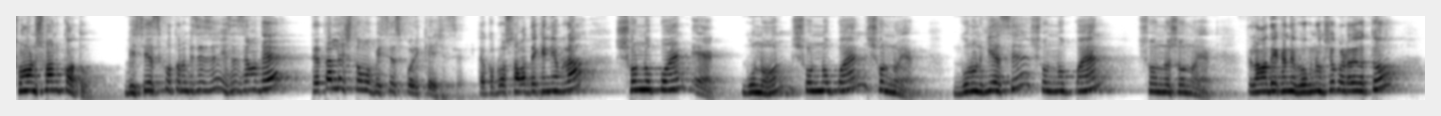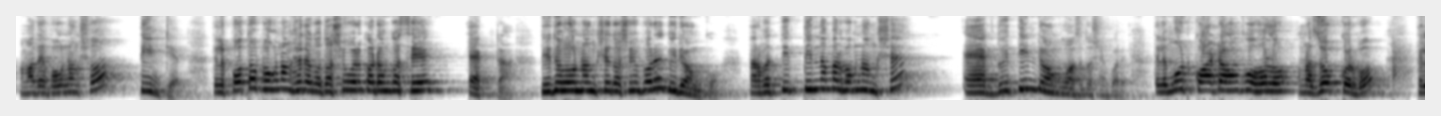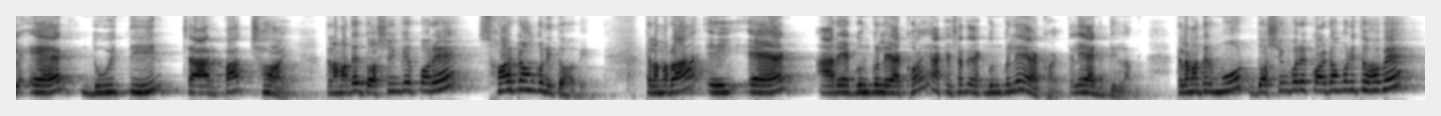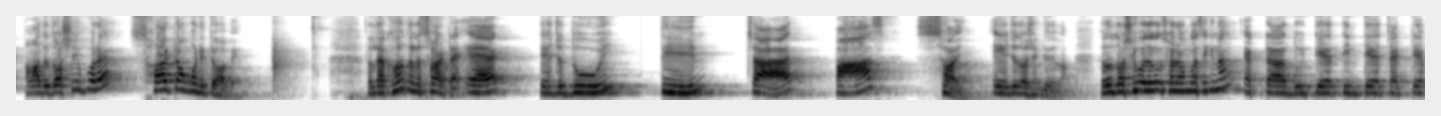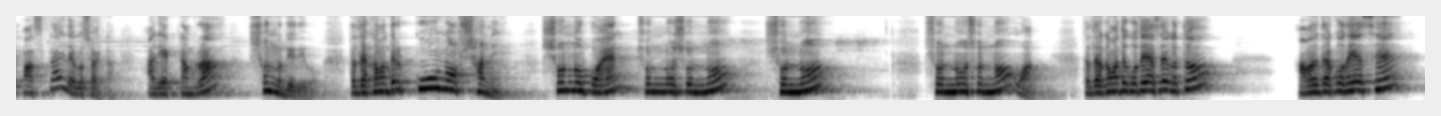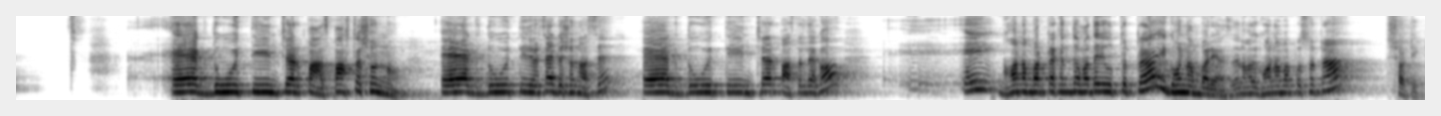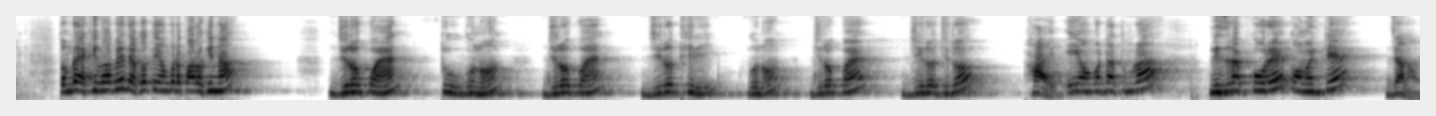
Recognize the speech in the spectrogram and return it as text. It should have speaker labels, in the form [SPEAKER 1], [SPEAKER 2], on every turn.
[SPEAKER 1] সমান সমান কত? বিসিএস কত বিসিএস? এসেছে আমাদের তেতাল্লিশতম বিসিএস পরীক্ষা এসেছে। দেখো, প্রশ্ন আবার দেখে নিই আমরা। শূন্য পয়েন্ট এক গুণন শূন্য পয়েন্ট শূন্য এক। গুণন কি আছে? শূন্য পয়েন্ট শূন্য শূন্য এক। তাহলে আমাদের এখানে ভগ্নাংশ কটা দেখো তো? আমাদের ভগ্নাংশ তিনটে। তাহলে প্রথম ভগ্নাংশে দেখো? দশমী পরে কটা অঙ্ক আছে? একটা। দ্বিতীয় ভগ্নাংশে দশমী পরে দুইটা অঙ্ক। তারপর তিন নম্বর ভগ্নাংশে এক, দুই, তিনটে অঙ্ক আছে দশমিক পরে। তাহলে মোট কয়টা অঙ্ক হলো? আমরা যোগ করব। তাহলে এক, দুই, তিন, চার, পাঁচ, ছয়। তাহলে আমাদের দশমিকের পরে ছয়টা অঙ্ক নিতে হবে। তাহলে আমরা এই এক আর এক গুণ করলে এক হয়, একের সাথে এক গুণ করলে এক হয়। তাহলে এক দিলাম। তাহলে আমাদের মোট দশমিক পরে কয়টা অঙ্ক নিতে হবে? আমাদের দশমিক পরে ছয়টা অঙ্ক নিতে হবে। তাহলে দেখো, তাহলে ছয়টা। এক, এই হচ্ছে দুই, তিন, চার, পাঁচ ছয়। এই হচ্ছে দশমিক দিয়ে দিলাম। দেখো দশমিক দেখো ছয়টা অঙ্ক আছে কিনা? একটা, দুইটে, তিনটে, চারটে, পাঁচটা দেখো ছয়টা। আগে একটা আমরা শূন্য দিয়ে দেবো। তাহলে দেখো আমাদের কোন অপশানে শূন্য পয়েন্ট শূন্য শূন্য শূন্য শূন্য শূন্য ওয়ান। তাহলে দেখো আমাদের কোথায় আছে কত? আমাদের দেখো কোথায় আছে? এক, দুই, তিন, চার, পাঁচ। পাঁচটা শূন্য। এক, দুই, তিন, চারটে শূন্য আছে। এক, দুই, তিন, চার, পাঁচ। তাহলে দেখো এই ঘ নাম্বারটা কিন্তু আমাদের এই উত্তরটা এই ঘ নাম্বারে আছে। আমাদের ঘ নাম্বার প্রশ্নটা সঠিক। তোমরা একইভাবে দেখো তো এই অঙ্কটা পারো কি না জিরো পয়েন্ট টু গুণন জিরো পয়েন্ট জিরো থ্রি গুণন zero point zero zero five. এই অঙ্কটা তোমরা নিজেরা করে কমেন্টে জানাও।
